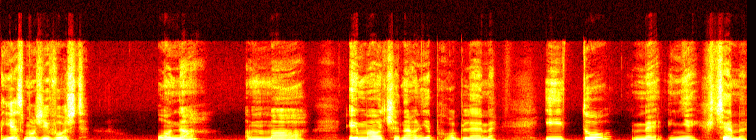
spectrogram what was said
jest możliwość, ona ma emocjonalnie problemy i to my nie chcemy.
